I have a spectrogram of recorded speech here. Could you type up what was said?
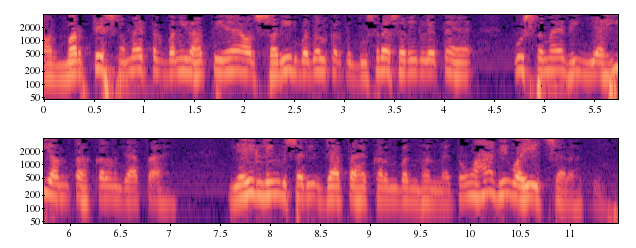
और मरते समय तक बनी रहती है और शरीर बदल करके दूसरा शरीर लेते हैं, उस समय भी यही अंतकरण जाता है। यही लिंग शरीर जाता है कर्म बंधन में तो वहाँ भी वही इच्छा रहती है।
